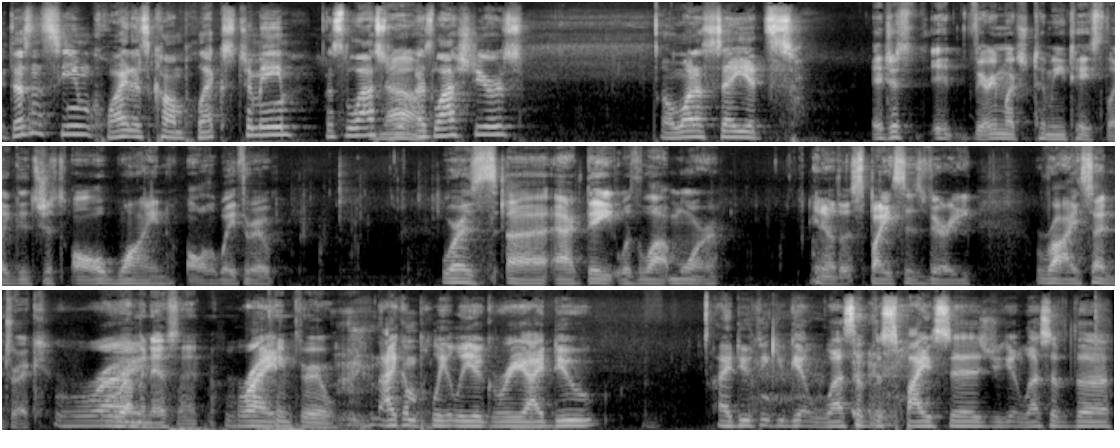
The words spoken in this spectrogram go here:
It doesn't seem quite as complex to me as the last No. as last year's. I want to say it's It just it very much to me tastes like it's just all wine all the way through. Whereas uh, Act Eight was a lot more, you know, the spice is very rye centric, Right. reminiscent, Right. Came through. I completely agree. I do, I do think you get less of the spices. You get less of the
